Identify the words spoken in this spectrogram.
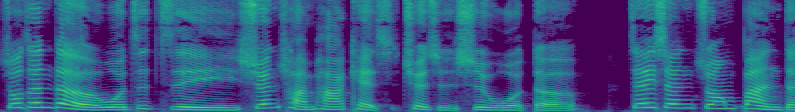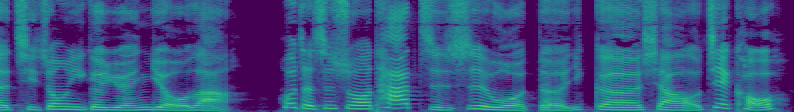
说真的，我自己宣传 podcast 确实是我的。这一身装扮的其中一个缘由啦，或者是说，它只是我的一个小借口，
